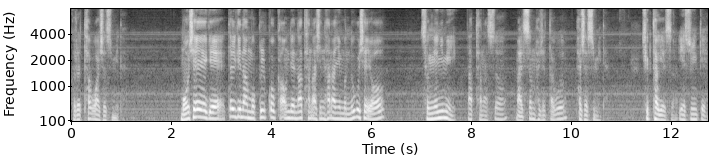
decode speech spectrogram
그렇다고 하셨습니다. 모세에게 떨기나무 불꽃 가운데 나타나신 하나님은 누구세요? 성령님이 나타나서 말씀하셨다고 하셨습니다. 식탁에서 예수님께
